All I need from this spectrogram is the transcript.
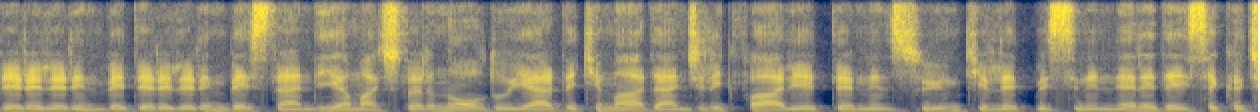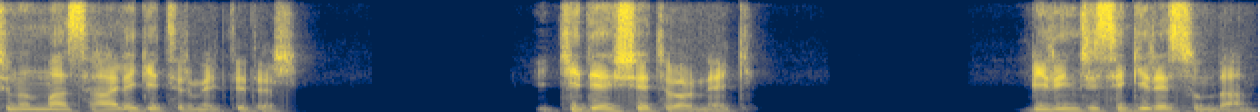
derelerin ve derelerin beslendiği yamaçların olduğu yerdeki madencilik faaliyetlerinin suyun kirletmesini neredeyse kaçınılmaz hale getirmektedir. İki dehşet örnek. Birincisi Giresun'dan.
